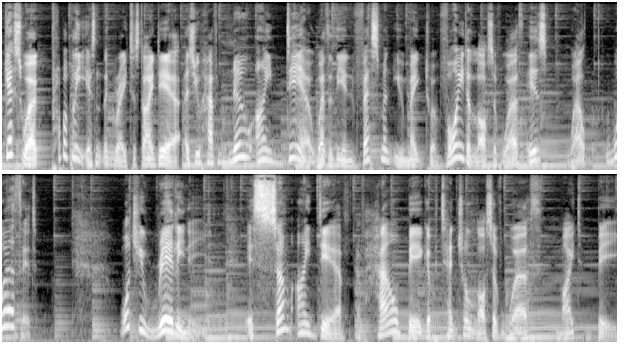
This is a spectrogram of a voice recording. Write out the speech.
Guesswork probably isn't the greatest idea, as you have no idea whether the investment you make to avoid a loss of worth is, well, worth it. What you really need is some idea of how big a potential loss of worth might be,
